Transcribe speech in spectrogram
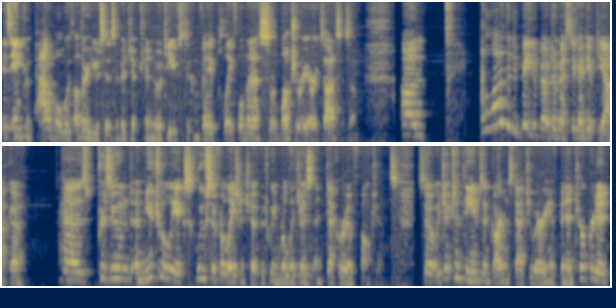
it's incompatible with other uses of Egyptian motifs to convey playfulness or luxury or exoticism. Um, and a lot of the debate about domestic Aegyptiaca has presumed a mutually exclusive relationship between religious and decorative functions. So, Egyptian themes and garden statuary have been interpreted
